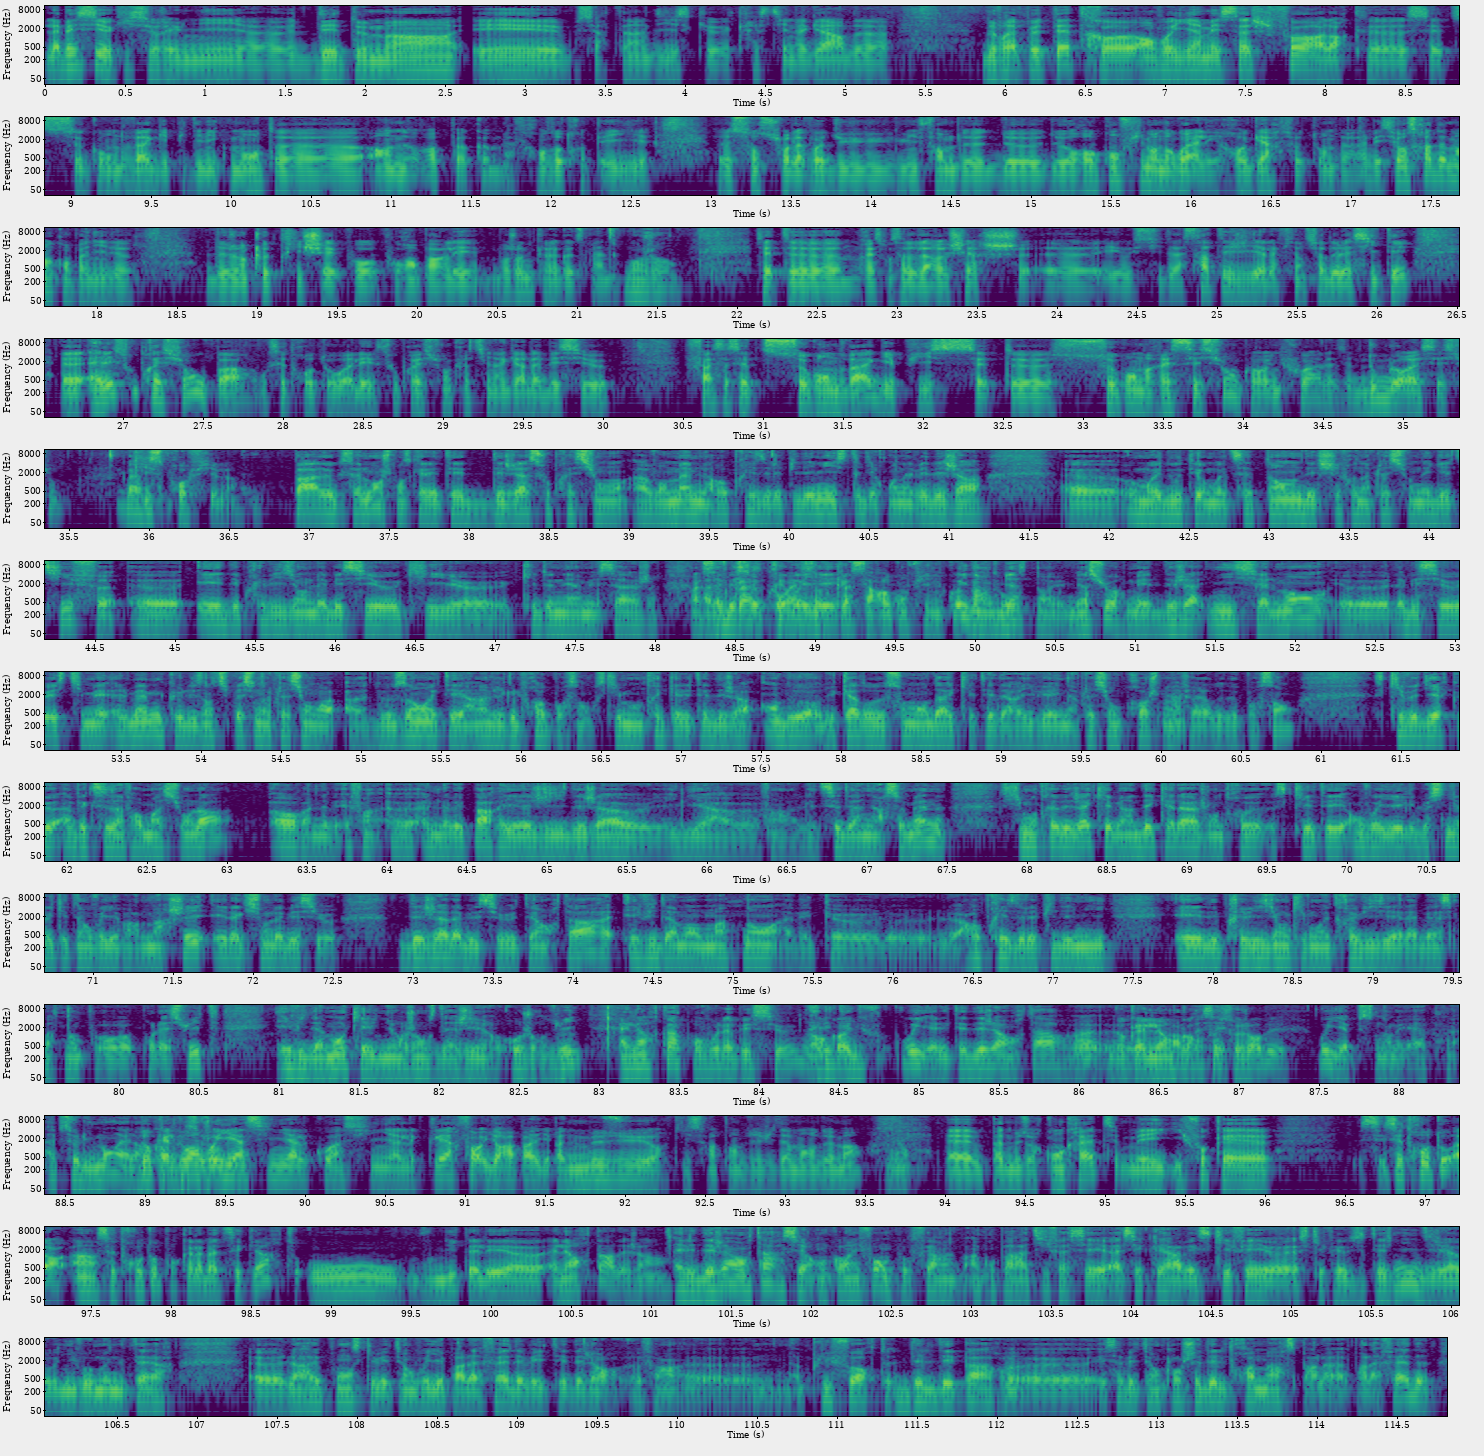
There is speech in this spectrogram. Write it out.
La BCE qui se réunit euh, dès demain et certains disent que Christine Lagarde devrait peut-être euh, envoyer un message fort alors que cette seconde vague épidémique monte euh, en Europe, comme la France, d'autres pays euh, sont sur la voie d'une forme de, de, de, reconfinement. Donc voilà, les regards se tournent vers la BCE. On sera demain en compagnie de, de Jean-Claude Trichet pour, pour en parler. Bonjour Nicolas Gottsman. Bonjour. Vous êtes responsable de la recherche et aussi de la stratégie à la financière de la Cité. elle est sous pression ou pas Ou c'est trop tôt? Elle est sous pression, Christine Lagarde, la BCE, face à cette seconde vague et puis cette seconde récession, encore une fois, cette double récession bah, qui se profile Paradoxalement, je pense qu'elle était déjà sous pression avant même la reprise de l'épidémie. C'est-à-dire qu'on avait déjà, euh, au mois d'août et au mois de septembre, des chiffres d'inflation négatifs euh, et des prévisions de la BCE qui, euh, qui donnaient un message. Ouais, la BCE prévoyait... Ouais, que là, ça reconfine. Quoi, oui, non, bien, non, bien, sûr. Mais déjà, initialement, euh, la BCE estimait elle-même que les anticipations d'inflation à, à, deux ans étaient à 1,3%, ce qui montrait qu'elle était déjà en dehors du cadre de son mandat, qui était d'arriver à une inflation proche mais inférieure de 2%. Ce qui veut dire qu'avec ces informations-là, Or, elle n'avait, enfin, euh, pas réagi déjà euh, il y a, euh, enfin, ces dernières semaines, ce qui montrait déjà qu'il y avait un décalage entre ce qui était envoyé, le signal qui était envoyé par le marché et l'action de la BCE. Déjà, la BCE était en retard. Évidemment, maintenant, avec le, la reprise de l'épidémie et des prévisions qui vont être révisées à la baisse maintenant pour, pour la suite, évidemment qu'il y a une urgence d'agir aujourd'hui. Elle est en retard pour vous, la BCE encore une fois. Oui, elle était déjà en retard. Ouais, donc elle l'est encore plus aujourd'hui. Oui, non, mais absolument. Elle donc elle doit envoyer un signal quoi? Un signal clair, fort. Il n'y aura pas, il n'y a pas de mesures qui sont attendues évidemment demain, euh, pas de mesures concrètes, mais il faut que c'est trop tôt. Alors, un, c'est trop tôt pour qu'elle abatte ses cartes, ou vous me dites, elle est, euh, elle est en retard déjà. Hein. Elle est déjà en retard. Encore une fois, on peut faire un, un, comparatif assez, assez clair avec ce qui est fait, euh, ce qui est fait aux États-Unis. Déjà au niveau monétaire, euh, la réponse qui avait été envoyée par la Fed avait été déjà, enfin, plus forte dès le départ, mm. et ça avait été enclenché dès le 3 mars par la, par la Fed.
